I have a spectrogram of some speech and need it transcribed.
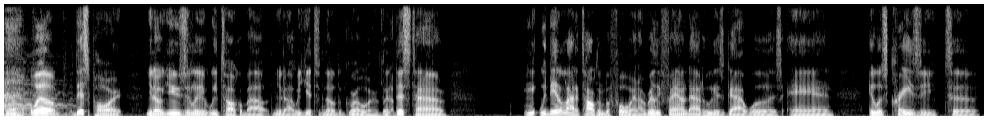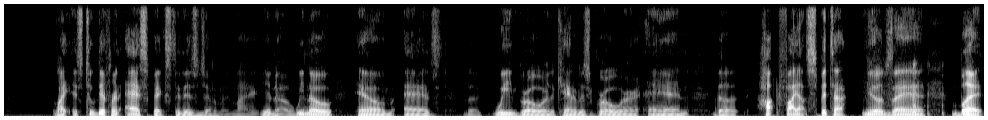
well, this part, you know, usually we talk about, you know, we get to know the grower, but this time we did a lot of talking before, and I really found out who this guy was, and it was crazy to like it's two different aspects to this gentleman. Like you know, we know him as the weed grower, the cannabis grower, and the hot fire spitter. You know what I'm saying? but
